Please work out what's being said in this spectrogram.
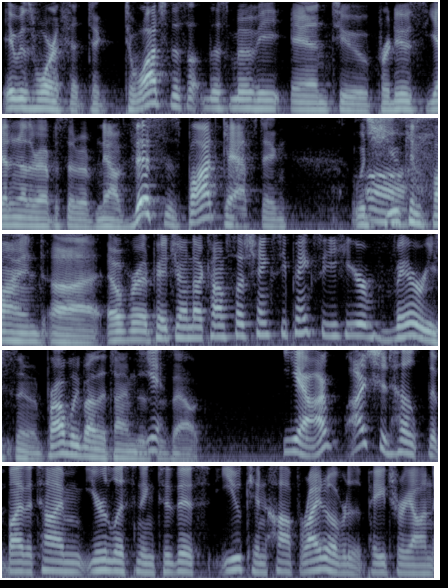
It was worth it to to watch this this movie and to produce yet another episode of Now This Is Podcasting, which you can find uh, over at patreon.com slash hanksy here very soon. Probably by the time this Yeah. is out. Yeah, I, I should hope that by the time you're listening to this, you can hop right over to the Patreon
